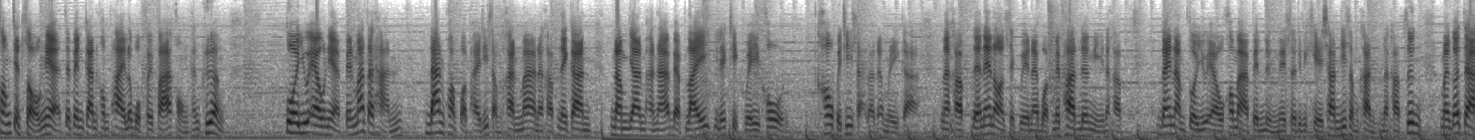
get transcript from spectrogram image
2272เนี่ยจะเป็นการ comply ระบบไฟฟ้าของทั้งเครื่อง ตัว UL เนี่ยเป็นมาตรฐานด้านความปลอดภัยที่สำคัญมากนะครับในการนำยานพาหนะแบบ Light Electric Vehicle เข้าไปที่สหรัฐอเมริกานะครับและแน่นอน Segway นายบอทไม่พลาดเรื่องนี้นะครับได้นำตัว UL เข้ามาเป็นหนึ่งใน Certification ที่สำคัญนะครับซึ่งมันก็จะ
